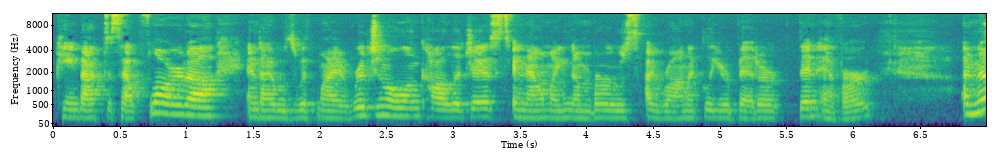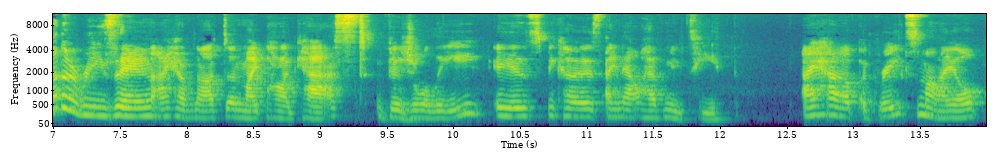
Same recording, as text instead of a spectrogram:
came back to South Florida, and I was with my original oncologist, and now my numbers, ironically, are better than ever. Another reason I have not done my podcast visually is because I now have new teeth. I have a great smile,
